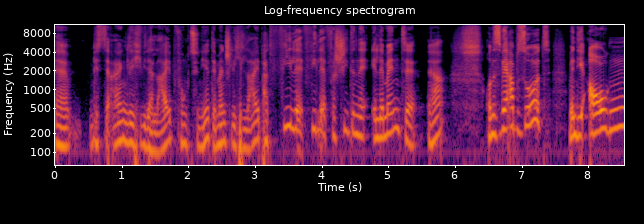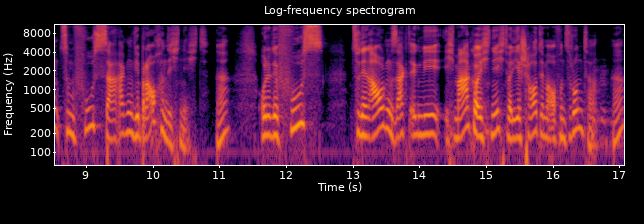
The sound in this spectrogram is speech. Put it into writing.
äh, wisst ihr eigentlich, wie der Leib funktioniert? Der menschliche Leib hat viele, viele verschiedene Elemente. Ja? Und es wäre absurd, wenn die Augen zum Fuß sagen, wir brauchen dich nicht. Ja? Oder der Fuß zu den Augen sagt irgendwie, ich mag euch nicht, weil ihr schaut immer auf uns runter. Ja?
